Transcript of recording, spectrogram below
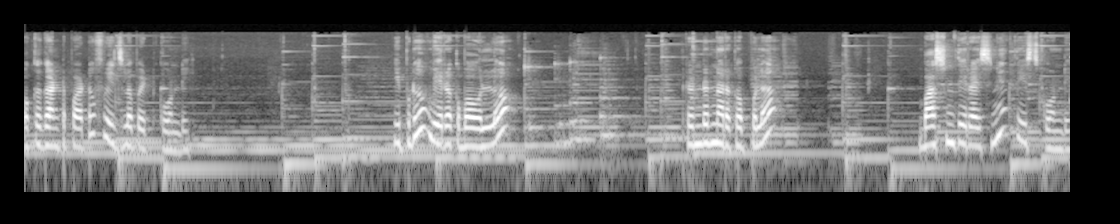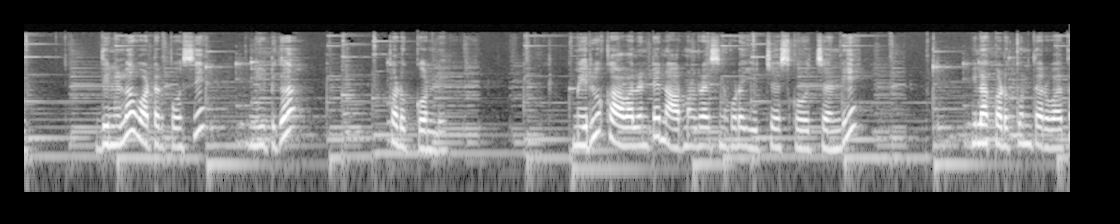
ఒక గంట పాటు ఫ్రిడ్జ్లో పెట్టుకోండి. ఇప్పుడు వేరొక బౌల్లో రెండున్నర కప్పుల బాస్మతి రైస్ని తీసుకోండి. దీనిలో వాటర్ పోసి నీట్గా కడుక్కోండి. మీరు కావాలంటే నార్మల్ రైస్ని కూడా యూజ్ చేసుకోవచ్చండి. ఇలా కడుక్కున్న తర్వాత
